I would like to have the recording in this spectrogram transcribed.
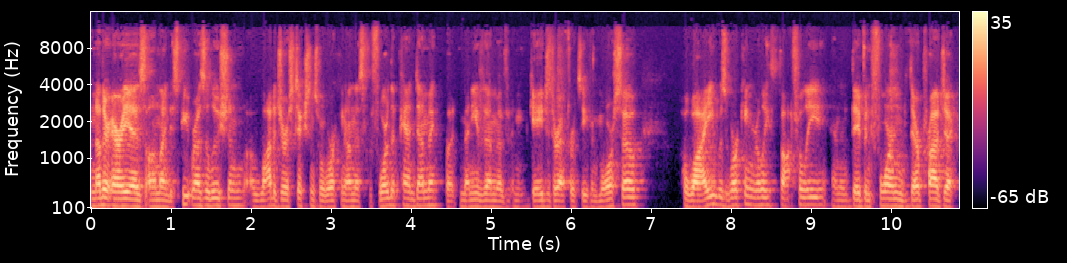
another area is online dispute resolution. A lot of jurisdictions were working on this before the pandemic, but many of them have engaged their efforts even more so Hawaii was working really thoughtfully, and they've informed their project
